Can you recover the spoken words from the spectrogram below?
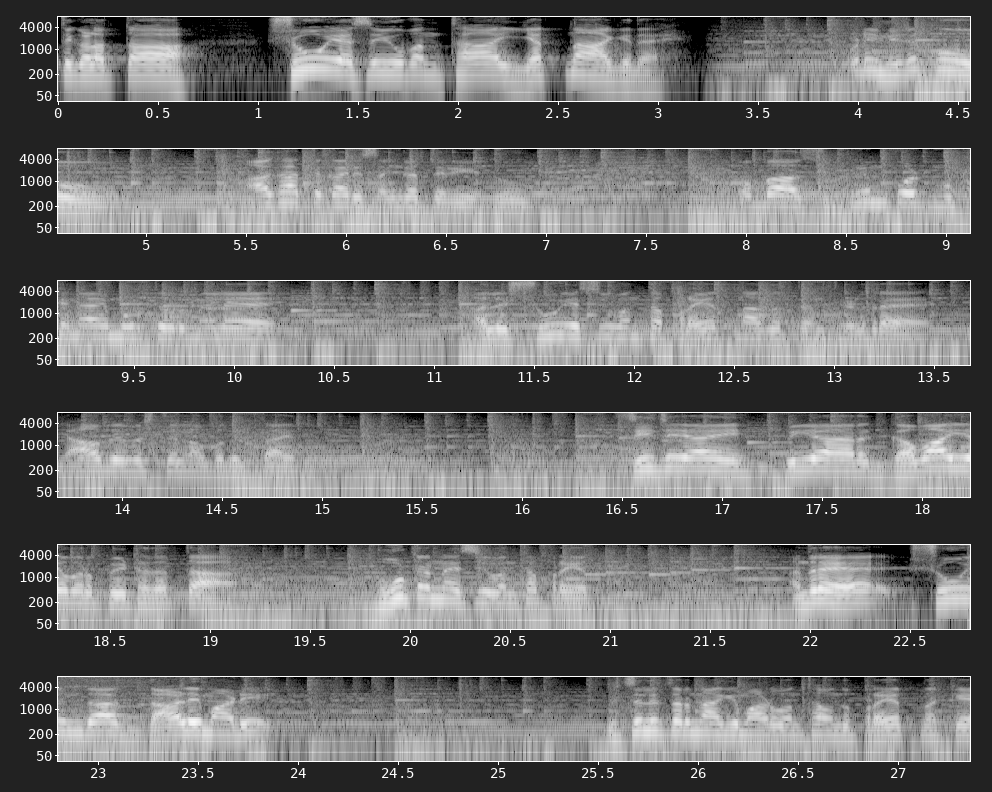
ವ್ಯಕ್ತಿಗಳತ್ತ ಶೂ ಎಸೆಯುವಂಥ ಯತ್ನ ಆಗಿದೆ. ನೋಡಿ, ನಿಜಕ್ಕೂ ಆಘಾತಕಾರಿ ಸಂಗತಿ ರೀ ಇದು. ಒಬ್ಬ ಸುಪ್ರೀಂ ಕೋರ್ಟ್ ಮುಖ್ಯ ನ್ಯಾಯಮೂರ್ತಿಯವ್ರ ಮೇಲೆ ಅಲ್ಲಿ ಶೂ ಎಸೆಯುವಂಥ ಪ್ರಯತ್ನ ಆಗುತ್ತೆ ಅಂತ ಹೇಳಿದ್ರೆ ಯಾವ ವ್ಯವಸ್ಥೆಯಲ್ಲಿ ನಾವು ಬದುಕ್ತಾ ಇದ್ದೀವಿ? C J I, B R, Gavai ಅವರ ಪೀಠದತ್ತ ಬೂಟನ್ನು ಎಸೆಯುವಂಥ ಪ್ರಯತ್ನ. ಅಂದರೆ ಶೂ ಇಂದ ದಾಳಿ ಮಾಡಿ ವಿಚಲಿತರನ್ನಾಗಿ ಮಾಡುವಂಥ ಒಂದು ಪ್ರಯತ್ನಕ್ಕೆ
